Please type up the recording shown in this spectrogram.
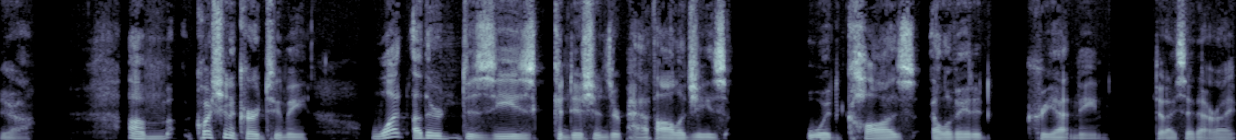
Yeah. Um, question occurred to me. What other disease conditions or pathologies would cause elevated creatinine? Did I say that right?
